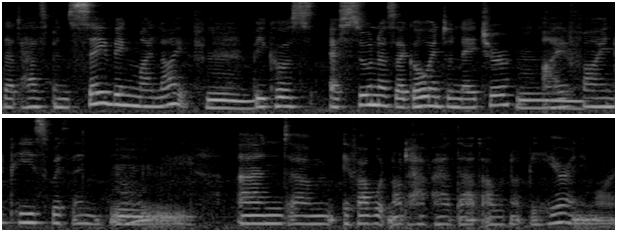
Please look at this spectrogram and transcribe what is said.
that has been saving my life Mm. because as soon as I go into nature, I Mm. find peace within. Mm. And um, if I would not have had that, I would not be here anymore.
